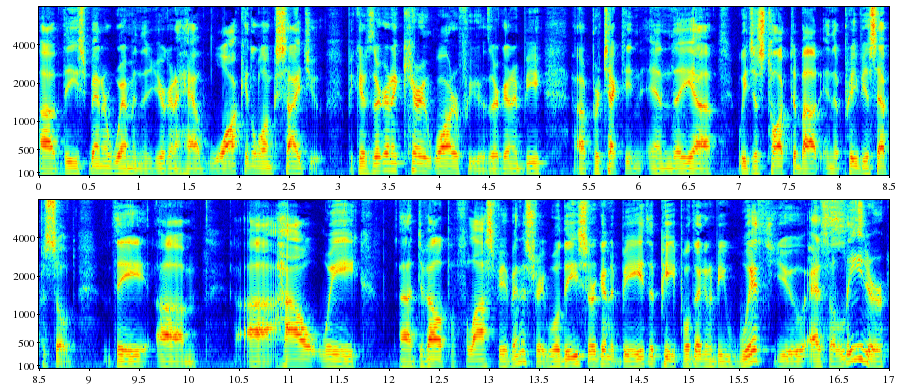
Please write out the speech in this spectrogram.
of these men or women that you're going to have walking alongside you? Because they're going to carry water for you. They're going to be uh, protecting and the uh, we just talked about in the previous episode the um, uh, how we uh, develop a philosophy of ministry. Well, these are going to be the people that are going to be with you as a leader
